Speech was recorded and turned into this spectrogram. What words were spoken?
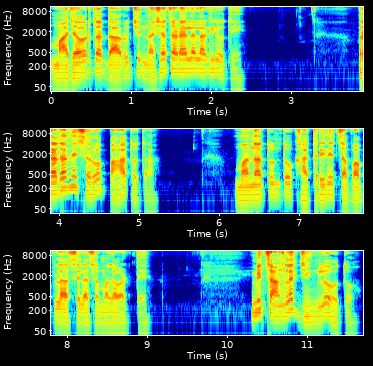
माझ्यावर तर दारूची नशा चढायला लागली होती. प्रधान हे सर्व पाहत होता. मनातून तो खात्रीने चपापला असेल असं मला वाटते. मी चांगलाच झिंगलो होतो.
